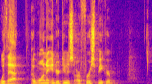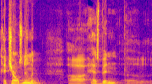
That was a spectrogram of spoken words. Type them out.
With that, I want to introduce our first speaker, uh, Charles Newman. uh, Has been uh,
